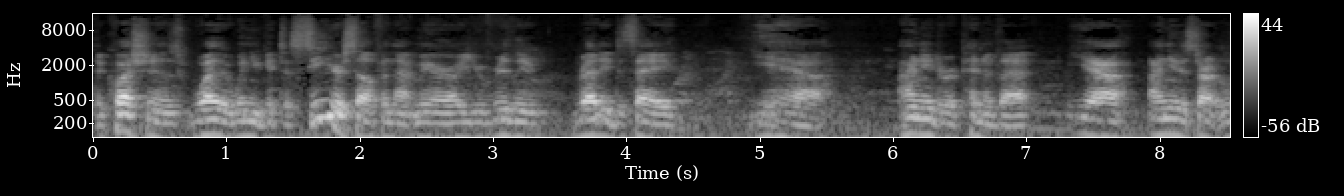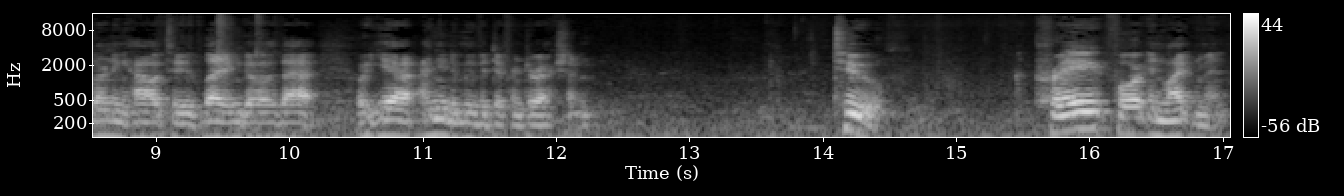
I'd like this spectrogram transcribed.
The question is whether when you get to see yourself in that mirror, are you really ready to say, Yeah, I need to repent of that. Yeah, I need to start learning how to letting go of that. Or, yeah, I need to move a different direction. Two, pray for enlightenment.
